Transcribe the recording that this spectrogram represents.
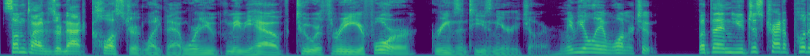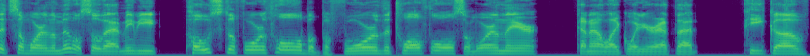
sometimes they're not clustered like that, where you maybe have two or three or four greens and tees near each other. Maybe you only have one or two. But then you just try to put it somewhere in the middle so that maybe post the fourth hole, but before the 12th hole, somewhere in there. Kind of like when you're at that peak of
